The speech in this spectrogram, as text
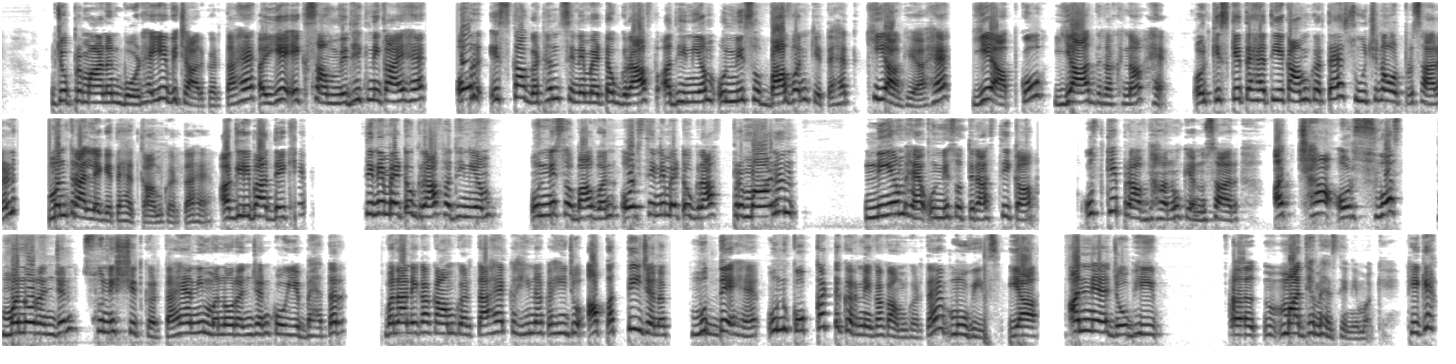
जो प्रमाणन बोर्ड है, ये विचार करता है। ये एक सांविधिक निकाय है और इसका गठन सिनेमेटोग्राफ अधिनियम उन्नीस सौ बावन के तहत किया गया है। ये आपको याद रखना है। और किसके तहत ये काम करता है? सूचना और प्रसारण मंत्रालय के तहत काम करता है। अगली बात देखें। सिनेमेटोग्राफ अधिनियम उन्नीस सौ बावन और सिनेमेटोग्राफ प्रमाणन नियम है उन्नीस सौ तिरासी का। उसके प्रावधानों के अनुसार अच्छा और स्वस्थ मनोरंजन सुनिश्चित करता है। यानी मनोरंजन को ये बेहतर बनाने का काम करता है, कहीं ना कहीं जो आपत्तिजनक मुद्दे हैं, उनको कट करने का काम करता है मूवीज़ या अन्य जो भी माध्यम है सिनेमा के, ठीक है?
